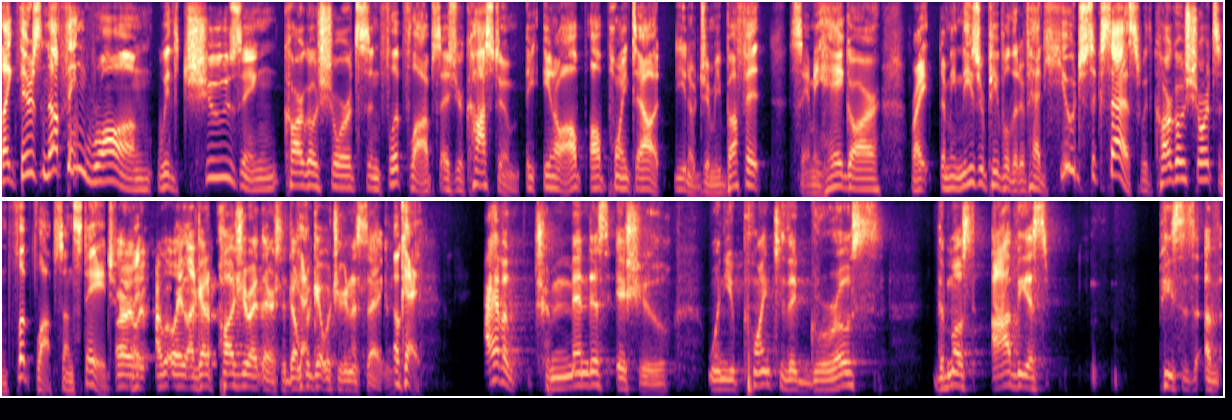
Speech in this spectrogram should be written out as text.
like, there's nothing wrong with choosing cargo shorts and flip flops as your costume. You know, I'll, I'll point out, you know, Jimmy Buffett, Sammy Hagar, right? I mean, these are people that have had huge success with cargo shorts and flip flops on stage. All right, right? wait, wait, I got to pause you right there. So don't okay. forget what you're going to say. Okay. I have a tremendous issue when you point to the gross, the most obvious pieces of,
